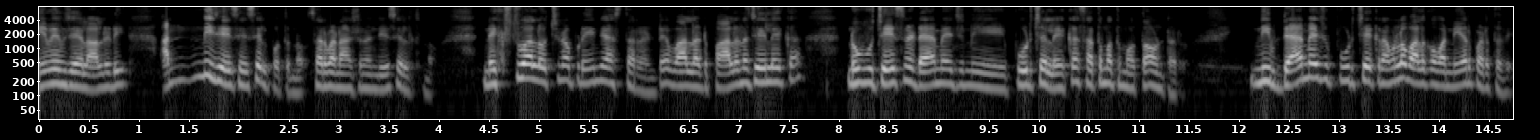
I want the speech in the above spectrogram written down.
ఏమేమి చేయాలి? ఆల్రెడీ అన్నీ చేసేసి వెళ్ళిపోతున్నావు. సర్వనాశనం చేసి వెళ్తున్నావు. నెక్స్ట్ వాళ్ళు వచ్చినప్పుడు ఏం చేస్తారంటే వాళ్ళు అటు పాలన చేయలేక నువ్వు చేసిన డ్యామేజ్ని పూడ్చలేక సతమతమవుతూ ఉంటారు. నీ డ్యామేజ్ పూడ్చే క్రమంలో వాళ్ళకు వన్ ఇయర్ పడుతుంది.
